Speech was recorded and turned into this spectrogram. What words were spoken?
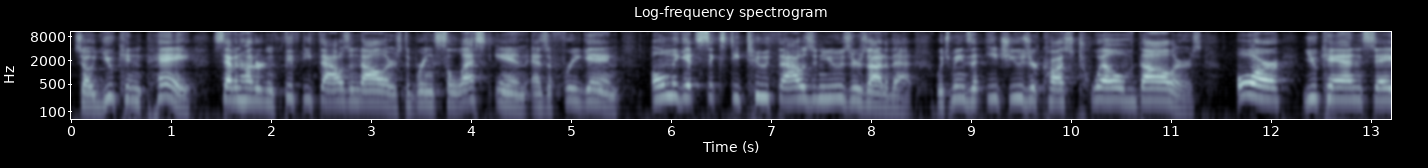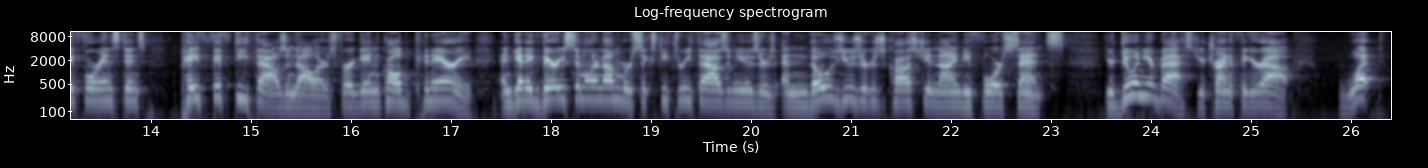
So you can pay $750,000 to bring Celeste in as a free game, only get 62,000 users out of that, which means that each user costs $12. Or you can say, for instance, pay $50,000 for a game called Canary and get a very similar number, 63,000 users, and those users cost you 94 cents. You're doing your best. You're trying to figure out what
